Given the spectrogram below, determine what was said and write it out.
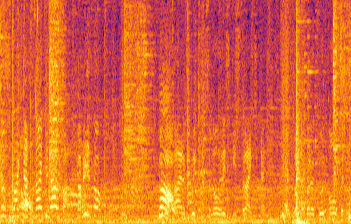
Just like that night in Alpha! Capito? No! Retire quickly, so no risky strikes, men. Eh? Wait for a good opening.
